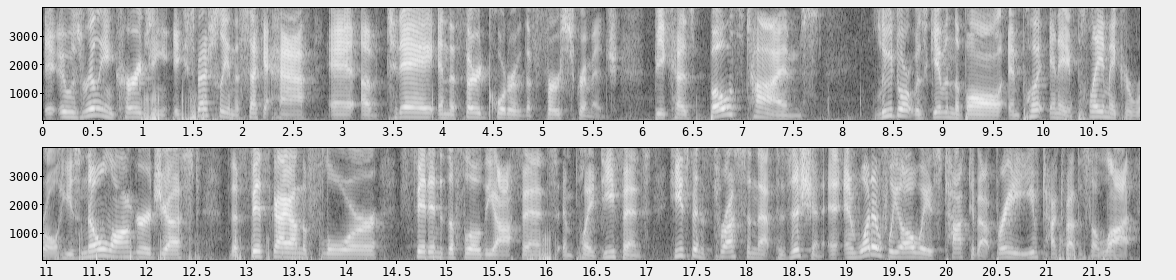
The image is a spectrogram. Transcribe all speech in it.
it, was really encouraging, especially in the second half eh, of today and the third quarter of the first scrimmage, because both times Lu Dort was given the ball and put in a playmaker role. He's no longer just the fifth guy on the floor, fit into the flow of the offense and play defense. He's been thrust in that position. And, and what have we always talked about? Brady, you've talked about this a lot.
